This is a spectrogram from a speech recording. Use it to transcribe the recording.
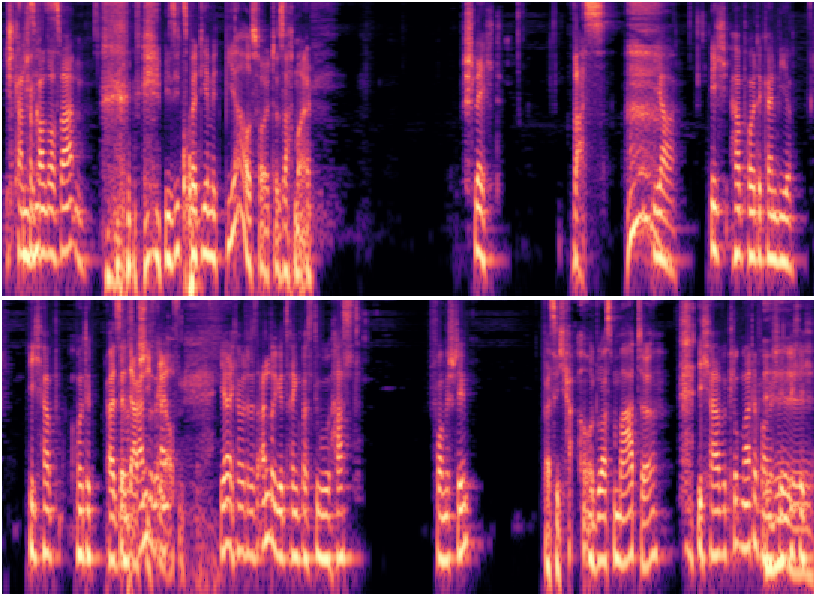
Ich kann Wie schon kaum drauf warten. Wie sieht's bei dir mit Bier aus heute? Sag mal. Schlecht. Was? Ja, ich habe heute kein Bier. Ich habe heute Also das da schief gelaufen. Ja, ich habe heute das andere Getränk, was du hast, vor mir stehen. Was ich, ha- oh, du hast Mate. Ich habe Club Mate vor mir stehen, Äh, richtig.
